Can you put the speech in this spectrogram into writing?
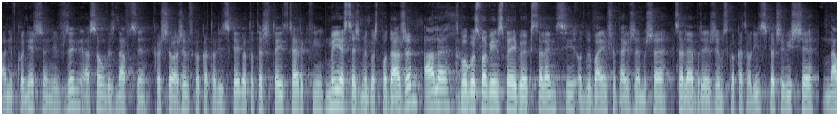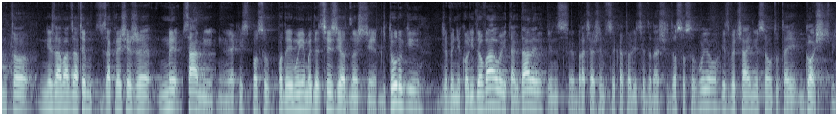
ani w Koniecznej, ani w Żdyni, a są wyznawcy kościoła rzymskokatolickiego, to też w tej cerkwi my jesteśmy gospodarzem, ale z błogosławieństwa Jego Ekscelencji odbywają się także msze celebry rzymskokatolickie. Oczywiście nam to nie zawadza w tym zakresie, że my sami w jakiś sposób podejmujemy decyzje odnośnie liturgii, żeby nie kolidowały i tak dalej, więc bracia rzymscy katolicy do nas się dostosowują i zwyczajnie są tutaj gośćmi.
